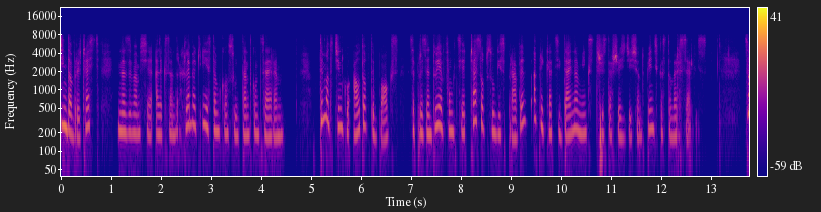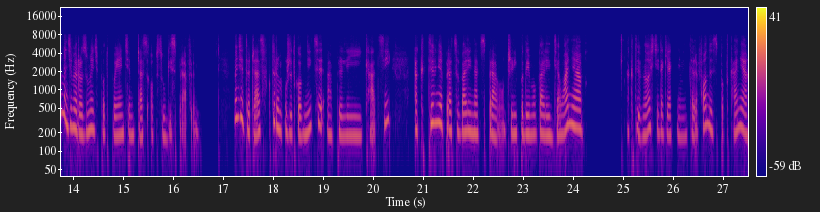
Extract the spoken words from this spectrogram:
Dzień dobry, cześć. Nazywam się Aleksandra Chlebek i jestem konsultantką CRM. W tym odcinku Out of the Box zaprezentuję funkcję czas obsługi sprawy w aplikacji Dynamics 365 Customer Service. Co będziemy rozumieć pod pojęciem czas obsługi sprawy? Będzie to czas, w którym użytkownicy aplikacji aktywnie pracowali nad sprawą, czyli podejmowali działania, aktywności, takie jak nie wiem, telefony, spotkania,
